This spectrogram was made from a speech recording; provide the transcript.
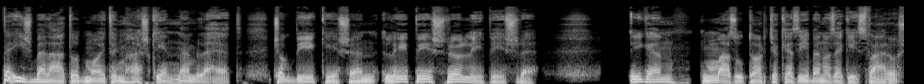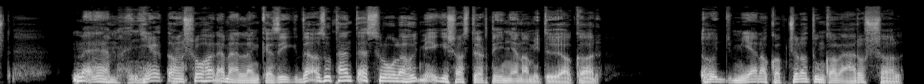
Te is belátod majd, hogy másként nem lehet. Csak békésen, lépésről lépésre. Igen, Mázu tartja kezében az egész várost. Nem, nyíltan soha nem ellenkezik, de azután tesz róla, hogy mégis az történjen, amit ő akar. Hogy milyen a kapcsolatunk a várossal?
